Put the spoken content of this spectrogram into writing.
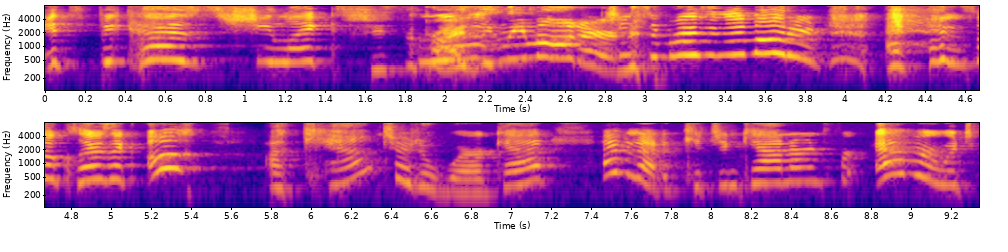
it's because she like She's surprisingly modern. she's surprisingly modern, and so Claire's like, oh, a counter to work at. I haven't had a kitchen counter in forever, which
